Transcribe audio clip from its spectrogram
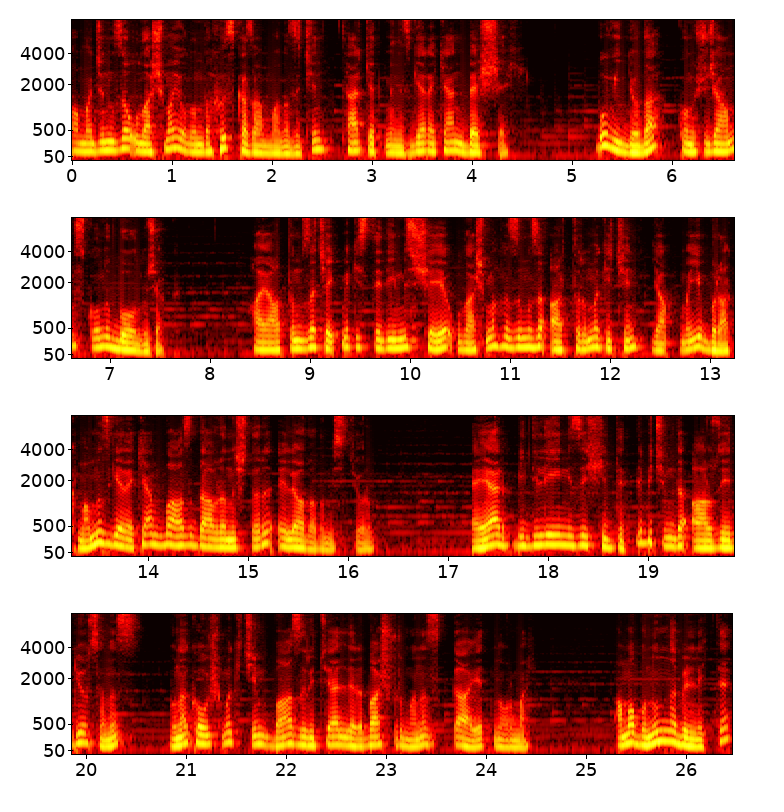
Amacınıza ulaşma yolunda hız kazanmanız için terk etmeniz gereken 5 şey. Bu videoda konuşacağımız konu bu olacak. Hayatımıza çekmek istediğimiz şeye ulaşma hızımızı arttırmak için yapmayı bırakmamız gereken bazı davranışları ele alalım istiyorum. Eğer bir dileğinizi şiddetli biçimde arzu ediyorsanız buna kavuşmak için bazı ritüellere başvurmanız gayet normal. Ama bununla birlikte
